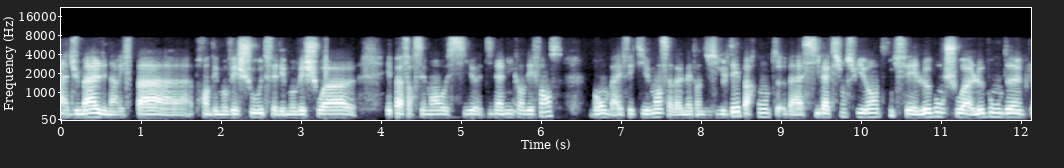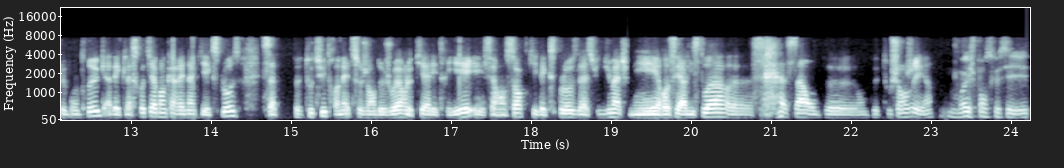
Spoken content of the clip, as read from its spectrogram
a du mal, n'arrive pas à prendre des mauvais shoots, fait des mauvais choix euh, et pas forcément aussi euh, dynamique en défense, bon bah effectivement ça va le mettre en difficulté. Par contre, bah, si l'action suivante il fait le bon choix, le bon dunk, le bon truc, avec la Scotiabank Arena qui explose, ça peut tout de suite remettre ce genre de joueur le pied à l'étrier et faire en sorte qu'il explose la suite du match. Mais refaire l'histoire, euh, ça, on peut on peut tout changer. Hein. Moi je pense que c'est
